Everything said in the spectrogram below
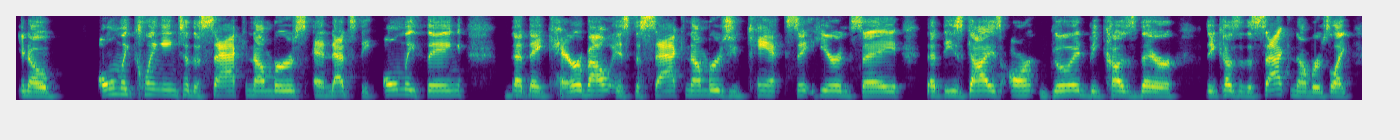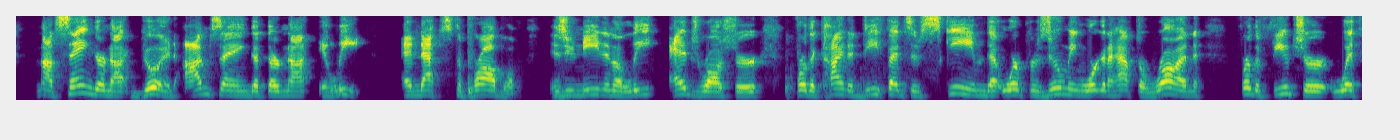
you know, only clinging to the sack numbers and that's the only thing that they care about is the sack numbers. You can't sit here and say that these guys aren't good because they're because of the sack numbers like I'm not saying they're not good. I'm saying that they're not elite. And that's the problem is you need an elite edge rusher for the kind of defensive scheme that we're presuming we're going to have to run for the future with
